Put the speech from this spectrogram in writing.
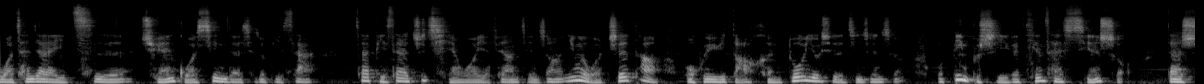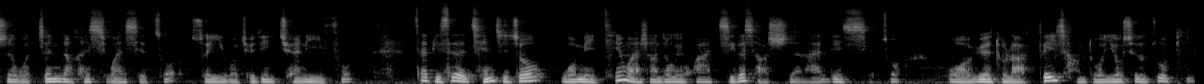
我参加了一次全国性的写作比赛，在比赛之前，我也非常紧张，因为我知道我会遇到很多优秀的竞争者。我并不是一个天才写手，但是我真的很喜欢写作，所以我决定全力以赴。在比赛的前几周，我每天晚上都会花几个小时来练习写作。我阅读了非常多优秀的作品，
